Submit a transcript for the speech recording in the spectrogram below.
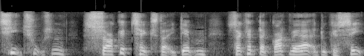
10.000 sokketekster igennem, så kan det da godt være, at du kan se,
